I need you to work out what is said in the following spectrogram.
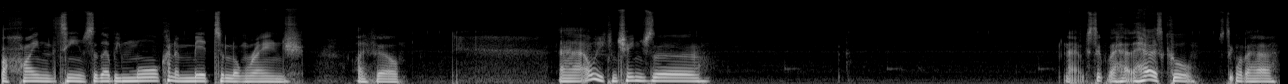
behind the team, so there'll be more kind of mid to long range. I feel. Uh, oh, you can change the. No, stick with the hair. The hair is cool. Stick with the hair.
